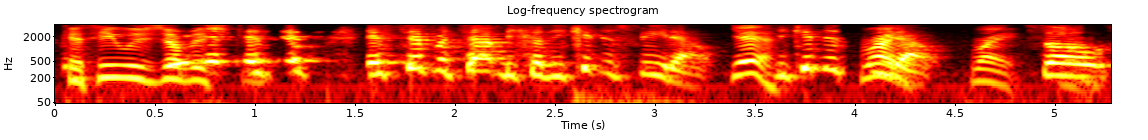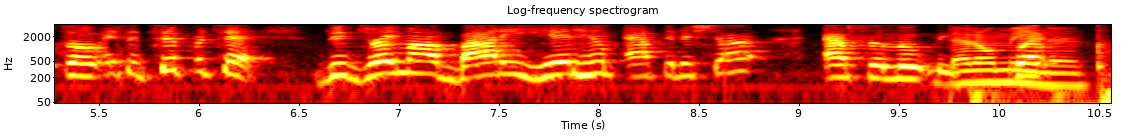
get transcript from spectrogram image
Because he was jumping. It's, it's, it's, it's tit for tat because he kicked his feet out. Yeah. he kicked his feet right. out. Right. So so it's a tip for tap. Did Draymond body hit him after the shot? Absolutely. That don't mean But.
